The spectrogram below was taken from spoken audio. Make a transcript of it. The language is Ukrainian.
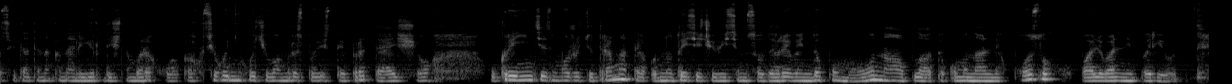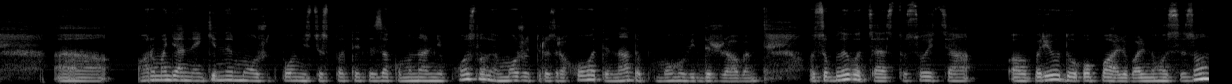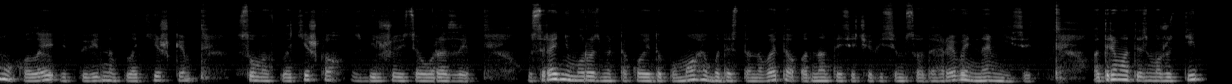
Вас Вітати на каналі Юридична Барахолка. Сьогодні хочу вам розповісти про те, що українці зможуть отримати 1800 гривень допомогу на оплату комунальних послуг у опалювальний період. Е, Громадяни, які не можуть повністю сплатити за комунальні послуги, можуть розраховувати на допомогу від держави. Особливо це стосується е, періоду опалювального сезону, коли відповідно платіжки, суми в платіжках збільшуються у рази. У середньому розмір такої допомоги буде становити 1800 гривень на місяць. Отримати зможуть ті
